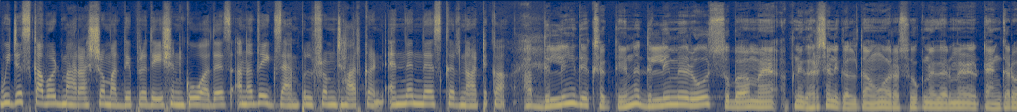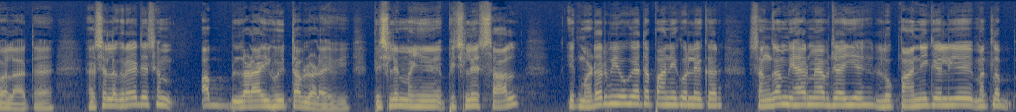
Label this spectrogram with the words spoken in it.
We just covered Maharashtra, Madhya Pradesh, and Goa. There's another example from Jharkhand, and then there's Karnataka. आप दिल्ली ही देख सकते हैं ना दिल्ली में रोज़ सुबह मैं अपने घर से निकलता हूँ और अशोक नगर में टैंकर वाला आता है ऐसा लग रहा है जैसे हम अब लड़ाई हुई तब लड़ाई हुई पिछले महीने पिछले साल एक मर्डर भी हो गया था पानी को लेकर। संगम बिहार में आप जाइए लोग पानी के लिए मतलब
